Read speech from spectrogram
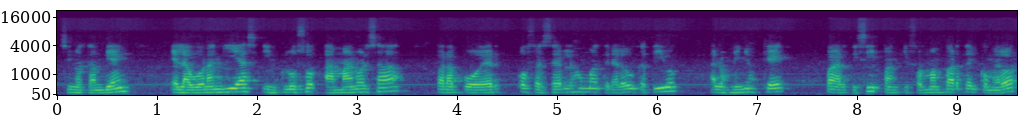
sino también elaboran guías incluso a mano alzada para poder ofrecerles un material educativo a los niños que participan y forman parte del comedor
